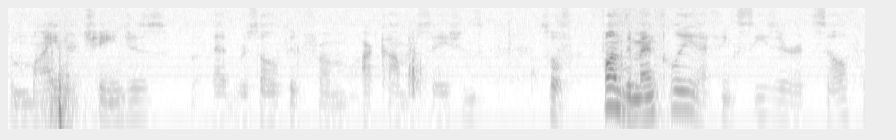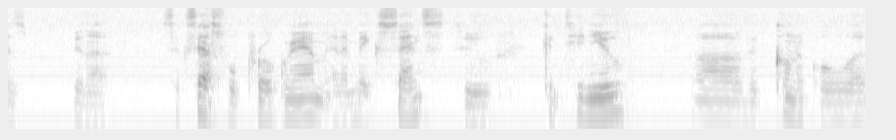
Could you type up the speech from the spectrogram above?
some minor changes that resulted from our conversations. So fundamentally, I think CSER itself has been a successful program, and it makes sense to continue uh, the clinical uh,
